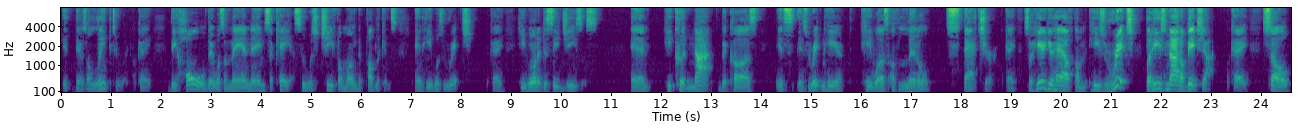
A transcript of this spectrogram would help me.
it there's a link to it, okay? Behold, there was a man named Zacchaeus who was chief among the publicans, and he was rich, okay? He wanted to see Jesus, and he could not because it's, it's written here he was of little stature. Okay. So here you have, um, he's rich, but he's not a big shot. Okay. So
